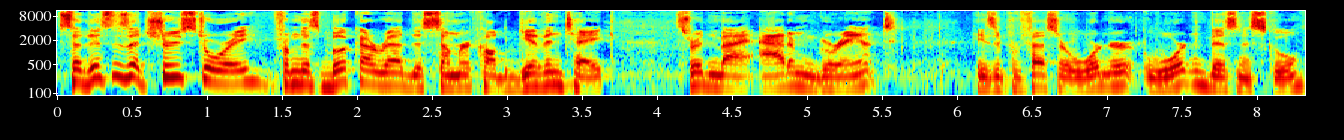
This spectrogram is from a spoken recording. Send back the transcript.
So, this is a true story from this book I read this summer called Give and Take. It's written by Adam Grant. He's a professor at Wharton, Business School.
